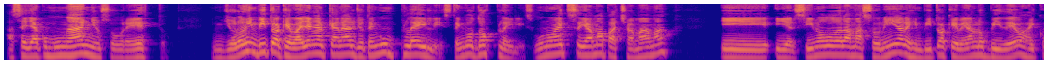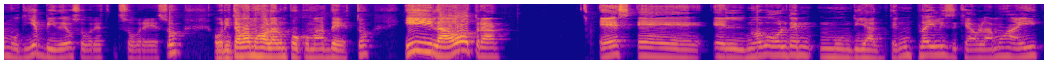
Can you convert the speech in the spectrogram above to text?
hace ya como un año sobre esto. Yo los invito a que vayan al canal. Yo tengo un playlist, tengo dos playlists. Uno se llama Pachamama y, el Sínodo de la Amazonía. Les invito a que vean los videos. Hay como 10 videos sobre, sobre eso. Ahorita vamos a hablar un poco más de esto. Y la otra es eh, el nuevo orden mundial. Tengo un playlist que hablamos ahí,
